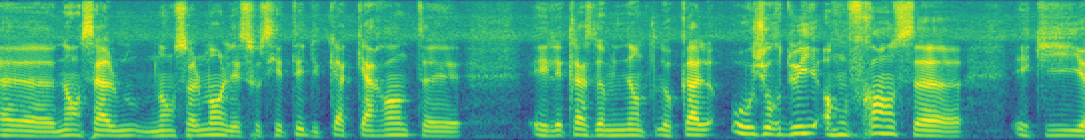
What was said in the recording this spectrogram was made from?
non, seul- non seulement les sociétés du CAC 40 et, et les classes dominantes locales aujourd'hui en France et qui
